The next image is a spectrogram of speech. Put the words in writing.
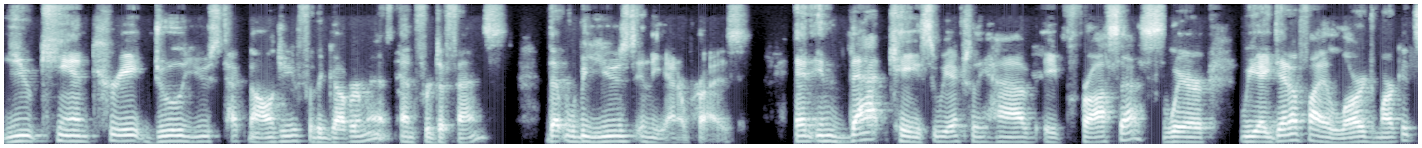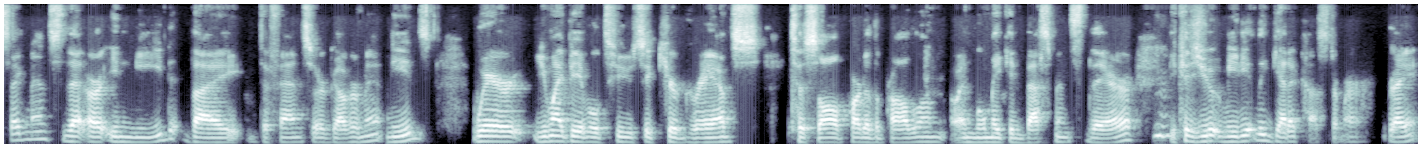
you can create dual use technology for the government and for defense that will be used in the enterprise. And in that case, we actually have a process where we identify large market segments that are in need by defense or government needs, where you might be able to secure grants to solve part of the problem and we'll make investments there mm-hmm. because you immediately get a customer, right?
